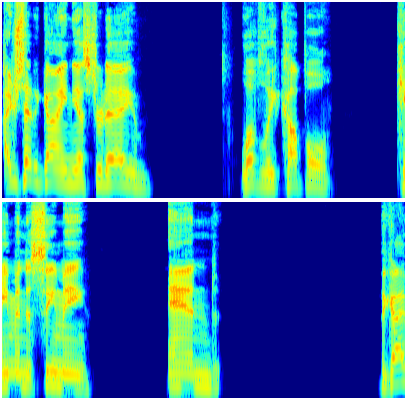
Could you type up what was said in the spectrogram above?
I just had a guy in yesterday, lovely couple, came in to see me, and the guy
